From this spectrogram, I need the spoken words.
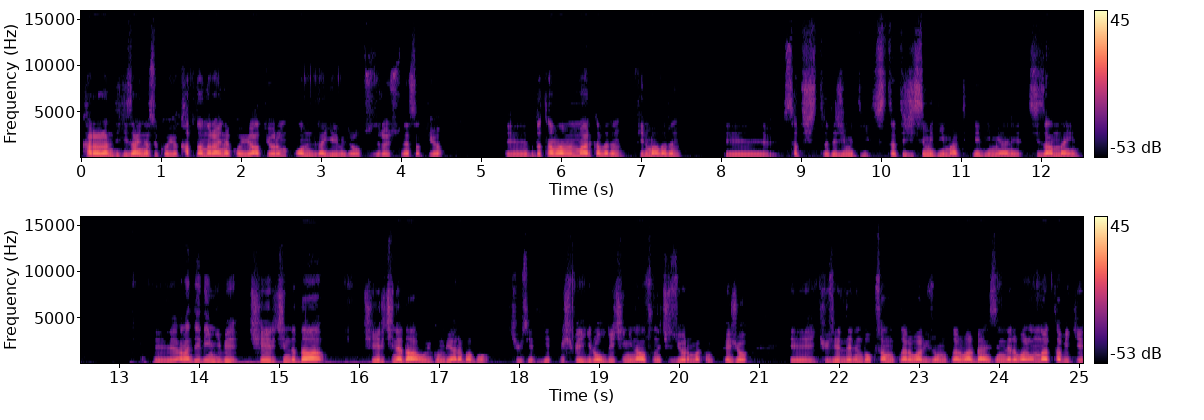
kararan dikiz aynası koyuyor. Katlanır ayna koyuyor. Atıyorum 10 lira, 20 lira, 30 lira üstüne satıyor. E, bu da tamamen markaların, firmaların e, satış strateji mi stratejisi mi diyeyim artık ne diyeyim yani siz anlayın. E, ama dediğim gibi şehir içinde daha şehir içine daha uygun bir araba bu 207. 70 beygir olduğu için yine altını çiziyorum. Bakın Peugeot e, 250'lerin 90'lıkları var, 110'lukları var, benzinleri var. Onlar tabii ki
